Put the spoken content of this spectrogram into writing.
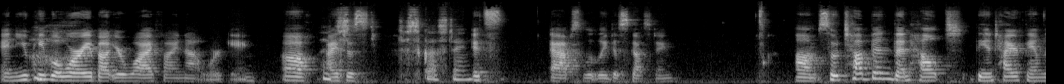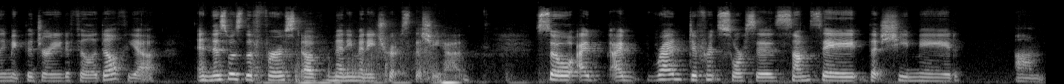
And you people worry about your Wi Fi not working. Oh, I just. Disgusting. It's absolutely disgusting. Um, so Tubman then helped the entire family make the journey to Philadelphia, and this was the first of many, many trips that she had. So I I read different sources. Some say that she made um,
